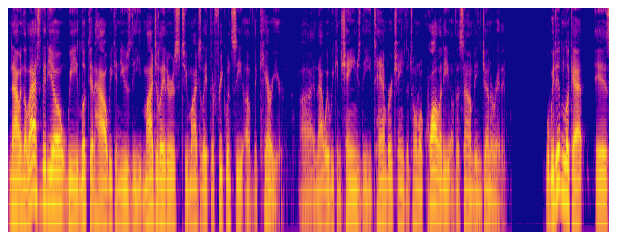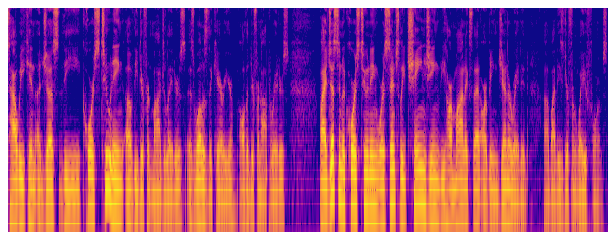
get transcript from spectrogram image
Now, in the last video, we looked at how we can use the modulators to modulate the frequency of the carrier. Uh, and that way we can change the timbre, change the tonal quality of the sound being generated. What we didn't look at is how we can adjust the coarse tuning of the different modulators, as well as the carrier, all the different operators. By adjusting the coarse tuning, we're essentially changing the harmonics that are being generated uh, by these different waveforms.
